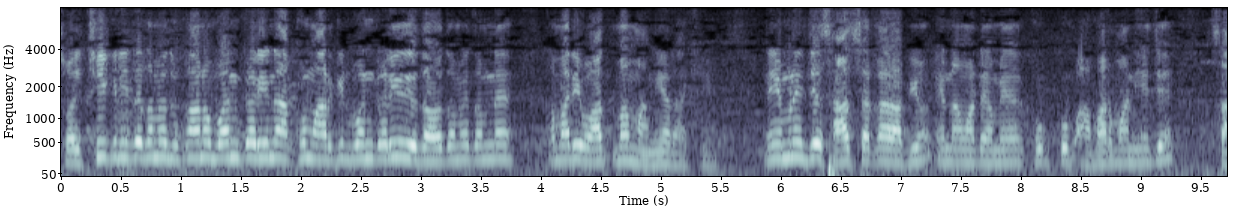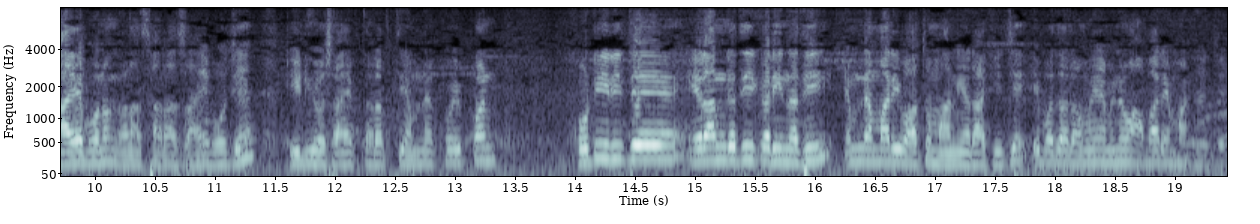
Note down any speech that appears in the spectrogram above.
સ્વૈચ્છિક રીતે તમે દુકાનો બંધ કરીને આખું માર્કેટ બંધ કરી દેતા હો તો અમે તમને તમારી વાતમાં માન્ય રાખીએ. ને એમણે જે સાથ સહકાર આપ્યો, એના માટે અમે ખૂબ ખૂબ આભાર માનીએ છીએ. સાહેબોનો ઘણા સારા સાહેબો છે. ટીડીઓ સાહેબ તરફથી અમને કોઈ પણ ખોટી રીતે હેરાનગતિ કરી નથી. એમને અમારી વાતો માન્ય રાખી છે. એ બદલ અમે એમનો આભાર માન્યા માનીએ છીએ.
